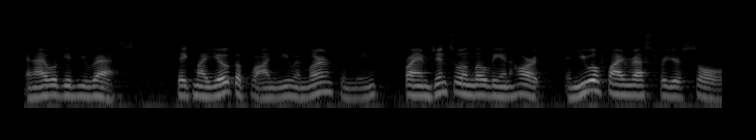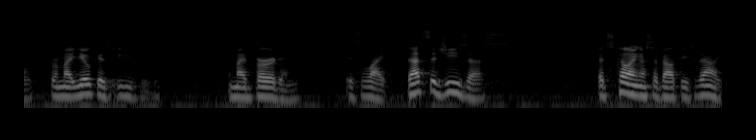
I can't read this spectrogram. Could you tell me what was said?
and I will give you rest. Take my yoke upon you and learn from me, for I am gentle and lowly in heart, and you will find rest for your souls. For my yoke is easy, and my burden is light. That's the Jesus that's telling us about these values.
